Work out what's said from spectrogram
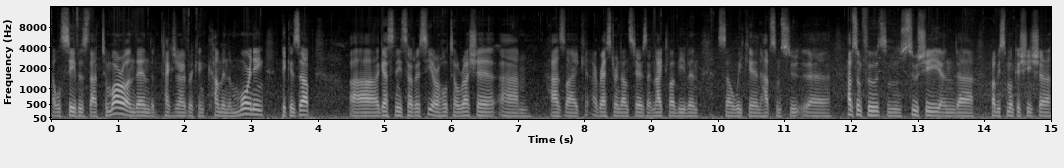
That will save us that tomorrow. And then the taxi driver can come in the morning, pick us up. Uh, Gasnitsa Resi or Hotel Russia um, has like a restaurant downstairs, a nightclub even, so we can have some uh, have some food, some sushi, and uh, probably smoke a shisha,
